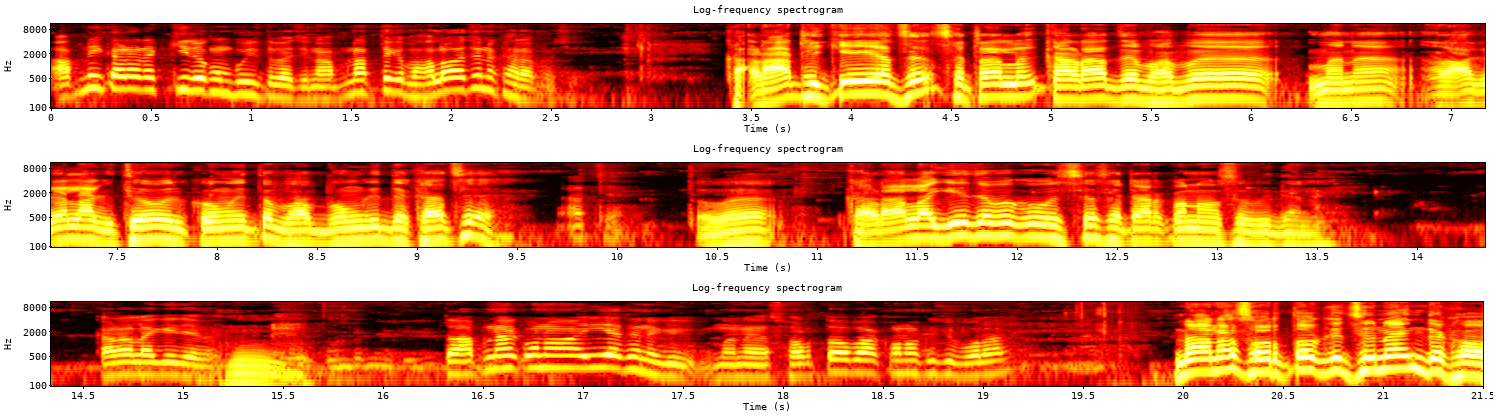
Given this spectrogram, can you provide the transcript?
আপনি কাড়াটা কীরকম বুঝতে পারছেন? আপনার থেকে ভালো আছে না খারাপ আছে? কাড়া ঠিকই আছে সেটা লই কাড়া যেভাবে মানে আগে লাগতো ওইরকমই তো ভাবভঙ্গি দেখাচ্ছে। আচ্ছা। তবে কাড়া লাগিয়ে যাবে অবশ্য সেটার কোনো অসুবিধা নেই। কাড়া লাগিয়ে যাবে? হুম। তো আপনার কোনো ই আছে নাকি? মানে শর্ত বা কোনো কিছু বলার? না না শর্ত কিছু নাই। দেখো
